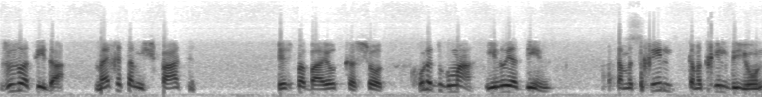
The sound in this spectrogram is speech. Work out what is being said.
זוזו הצידה. מערכת המשפט, יש בה בעיות קשות. קחו לדוגמה, עינוי הדין. אתה מתחיל, אתה מתחיל דיון,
